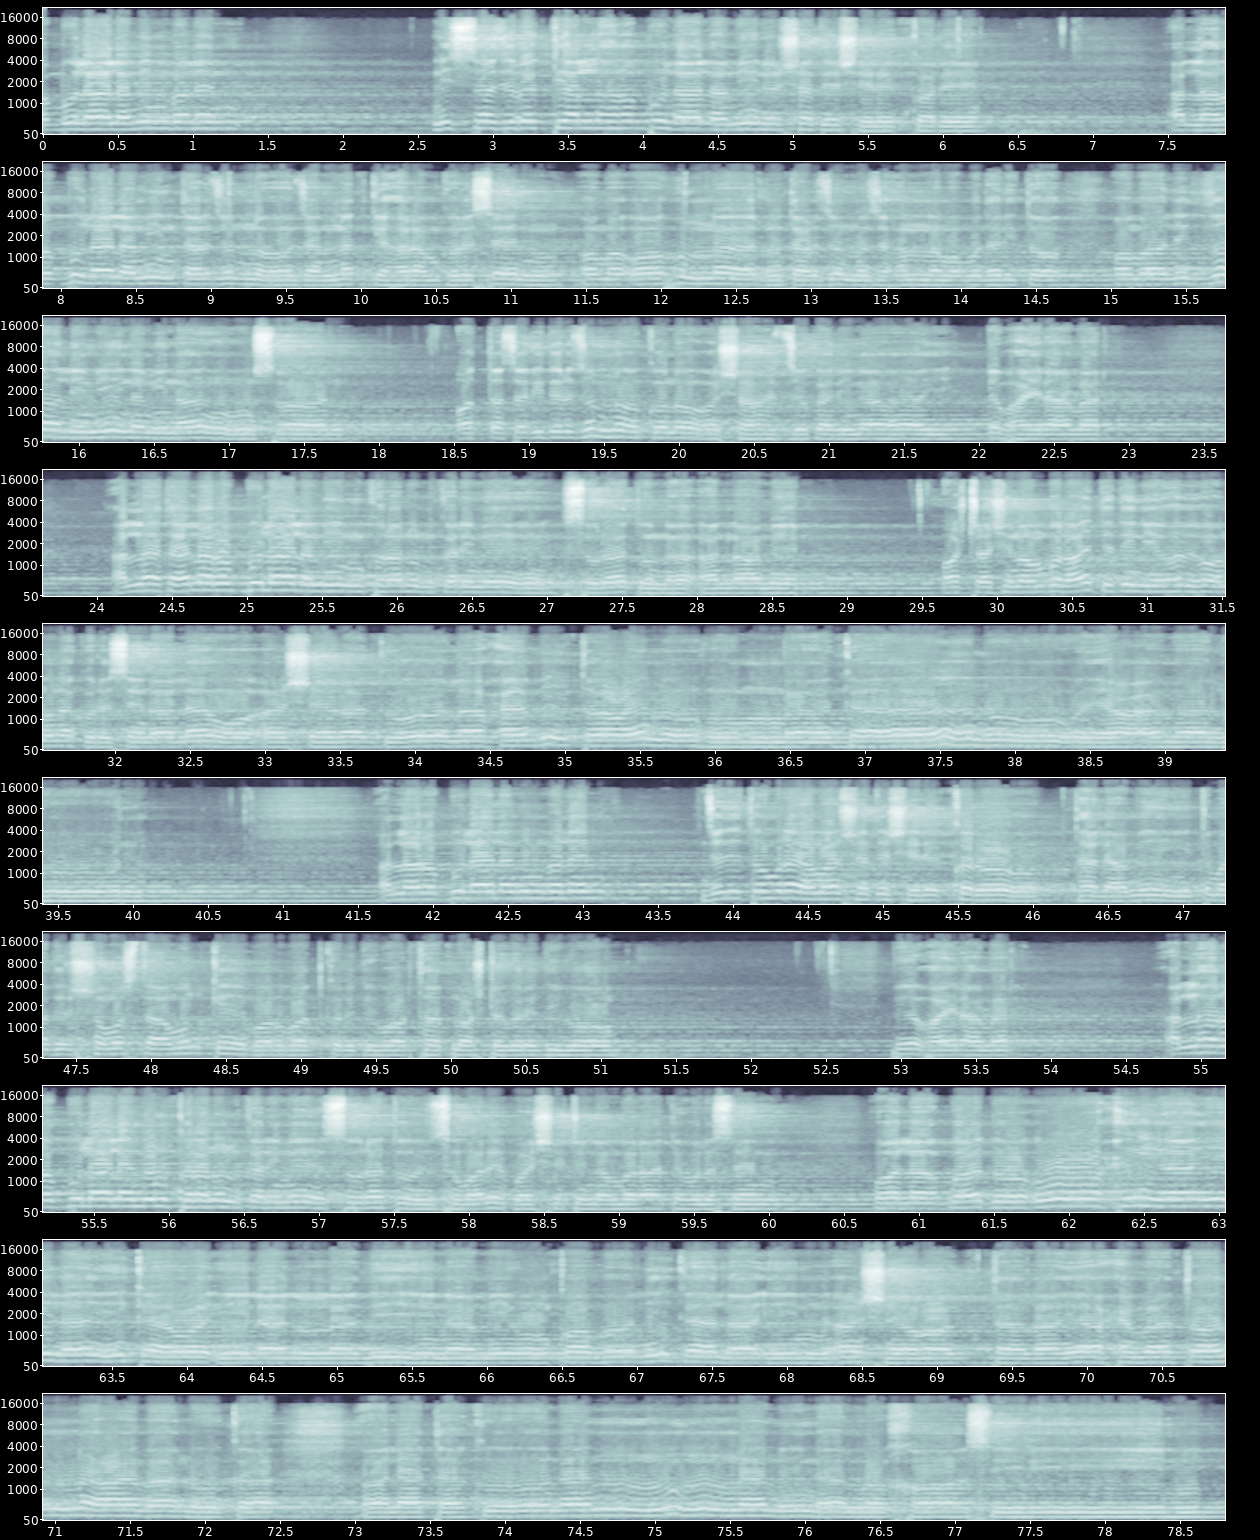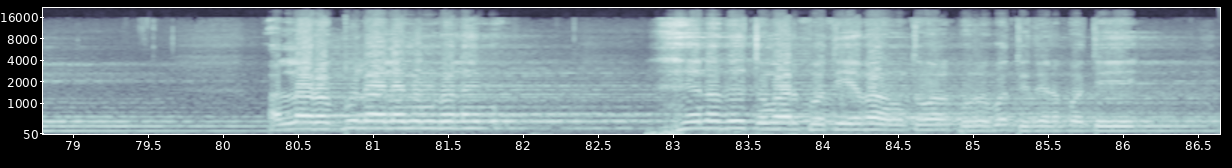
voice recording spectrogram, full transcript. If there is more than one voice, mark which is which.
Speaker 1: রব্বুল আলমিন বলেন যে ব্যক্তি আল্লাহ রব্বুল আলমিনের সাথে সেরেক করে। আল্লাহ রব্বুল আলমিন তার জন্য জান্নাতকে হারাম করেছেন। অমা অহুন্নার তার জন্য জাহান্নাম অবধারিত। অমালিমিন অত্যাচারীদের জন্য কোনো সাহায্যকারী নাই। ভাইরা আমার, আল্লাহ তাআলা রব্বুল আলমিন কোরআনুল কারিমে সুরাতুন আনামের অষ্টাশি নম্বর আয়তে তিনি এভাবে বর্ণনা করেছেন আল্লাহ রব্বুল আলামিন বলেন, যদি তোমরা আমার সাথে সেরেক করো, তাহলে আমি তোমাদের সমস্ত আমলকে বরবাদ করে দিব, অর্থাৎ নষ্ট করে দিব। প্রিয় ভাইরা আমার আল্লাহ রব্বুল আলমিন কোরআনুল করিমে সুরাতুল জুমারের পঁয়ষট্টি নম্বর আয়তে বলেছেন ولقد أوحي إليك وإلى الذين من قبلك لئن أشركت ليحبطن عملك ولتكونن من الخاسرين আল্লাহ রব্বুল আলমিন বলেন হে নবী, তোমার প্রতি এবং তোমার পূর্ববর্তীদের প্রতি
